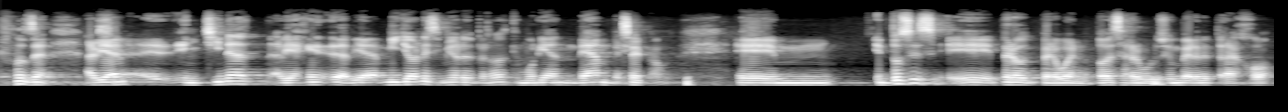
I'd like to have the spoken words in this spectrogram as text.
O sea, había, Sí. eh, en China había, había millones y millones de personas que morían de hambre. Sí. ¿no? Eh, entonces, eh, pero, pero bueno, toda esa revolución verde trajo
